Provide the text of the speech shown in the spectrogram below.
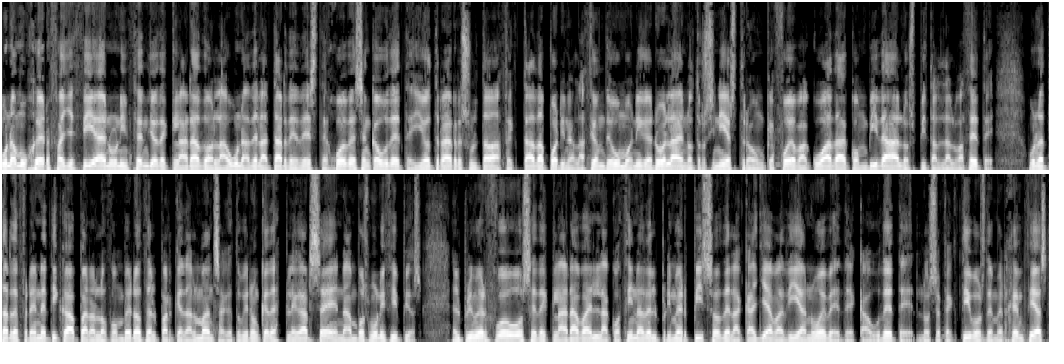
Una mujer fallecía en un incendio declarado a la una de la tarde de este jueves en Caudete y otra resultaba afectada por inhalación de humo en Higueruela en otro siniestro, aunque fue evacuada con vida al hospital de Albacete. Una tarde frenética para los bomberos del Parque de Almansa, que tuvieron que desplegarse en ambos municipios. El primer fuego se declaraba en la cocina del primer piso de la calle Abadía 9 de Caudete. Los efectivos de emergencias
